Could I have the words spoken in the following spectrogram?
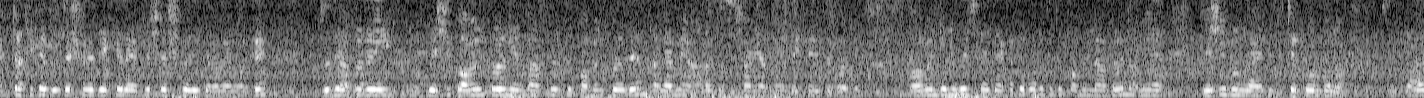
একটা থেকে দুইটা শাড়ি দেখে লাইভটা শেষ করে দিতে হবে আমাকে। যদি আপনারা এই বেশি কমেন্ট করেন, এর মাঝে যদি কমেন্ট করে দেন, তাহলে আমি আরও কিছু শাড়ি আপনাদের দেখে দিতে পারব। কমেন্ট অনুযায়ী শাড়ি দেখাতে পারব যদি কমেন্ট না করেন, আমি আর বেশিক্ষণ লাইফ স্টে করব না। তো তার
